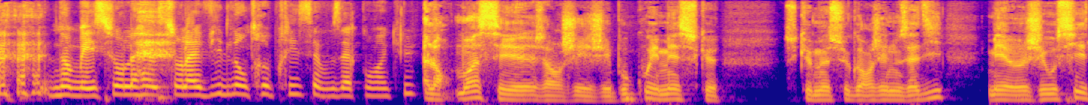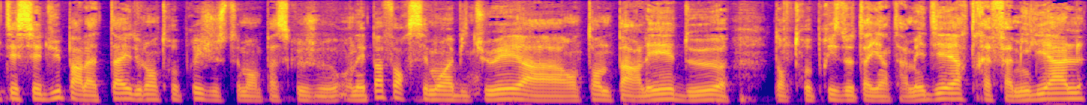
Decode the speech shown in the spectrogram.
Non, mais sur la, sur la vie de l'entreprise, ça vous a convaincu? Alors moi c'est j'ai beaucoup aimé ce que ce que Monsieur Gorgé nous a dit, mais euh, j'ai aussi été séduit par la taille de l'entreprise justement parce que je, on n'est pas forcément habitué à entendre parler de d'entreprises de taille intermédiaire, très familiales.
